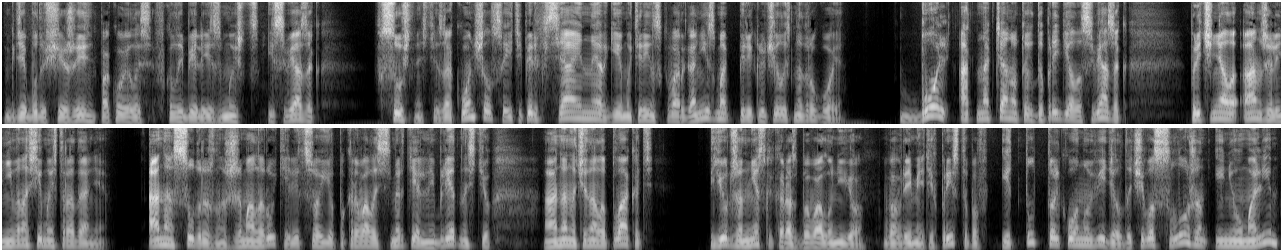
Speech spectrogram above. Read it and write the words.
где будущая жизнь покоилась в колыбели из мышц и связок, в сущности закончился, и теперь вся энергия материнского организма переключилась на другое. Боль от натянутых до предела связок — причиняла Анжеле невыносимые страдания. Она судорожно сжимала руки, лицо ее покрывалось смертельной бледностью, а она начинала плакать. Юджин несколько раз бывал у нее во время этих приступов, и тут только он увидел, до чего сложен и неумолим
